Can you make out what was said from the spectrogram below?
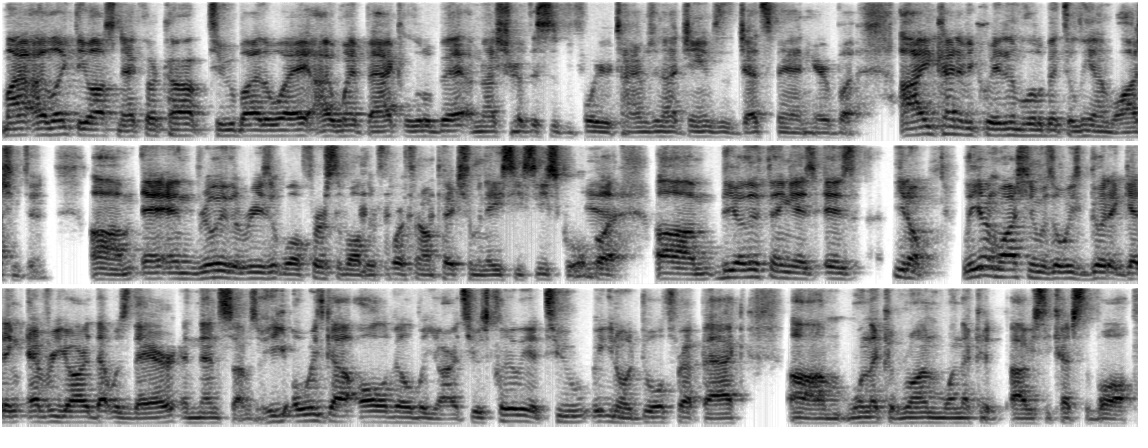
my I like the Austin Ekeler comp too. By the way, I went back a little bit. I'm not sure if this is before your times or not. James is a Jets fan here, but I kind of equated him a little bit to Leon Washington. Um, and, and, really, the reason, well, first of all, they're fourth round picks from an ACC school, yeah. but um, the other thing is is you know, Leon Washington was always good at getting every yard that was there and then some. So he always got all available yards. He was clearly a two, you know, a dual threat back, um, one that could run, one that could obviously catch the ball.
